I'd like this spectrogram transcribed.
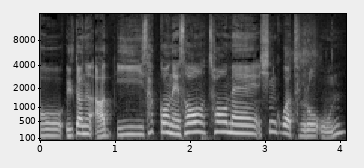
어 일단은 아, 이 사건에서 처음에 신고가 들어온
